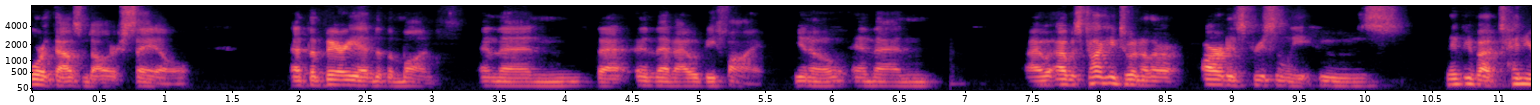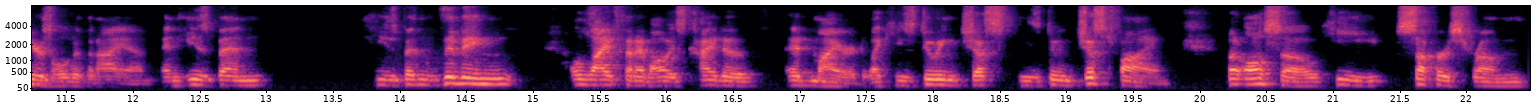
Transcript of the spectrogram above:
$4,000 sale at the very end of the month and then that and then i would be fine you know and then I, I, was talking to another artist recently who's maybe about 10 years older than i am and he's been he's been living a life that i've always kind of admired like he's doing just he's doing just fine but also he suffers from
